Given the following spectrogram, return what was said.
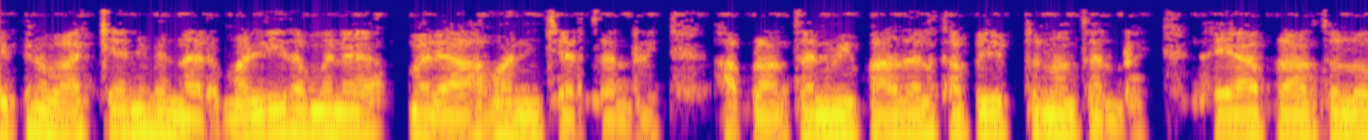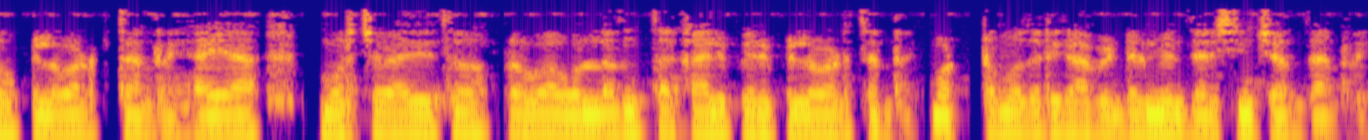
చెప్పిన వాక్యాన్ని విన్నారు. మళ్ళీ రమ్మని మరి ఆహ్వానించారు తండ్రి. ఆ ప్రాంతాన్ని మీ పాదాలకు అప్పచెప్తున్నాం తండ్రి. అయ్యా ఆ ప్రాంతంలో పిల్లవాడు తండ్రి. అయ్యా మూర్చ వ్యాధితో ప్రభా ఒళ్ళంతా కాలిపోయిన పిల్లవాడు తండ్రి. మొట్టమొదటిగా ఆ బిడ్డను మేము దర్శించాం తండ్రి.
